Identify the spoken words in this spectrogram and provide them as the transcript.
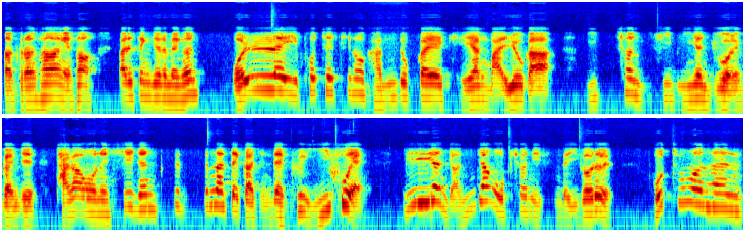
아, 그런 상황에서 파리 생제르맹은 원래 이 포체티노 감독과의 계약 만료가 2022년 6월, 그러니까 이제 다가오는 시즌 끝, 끝날 때까지인데 그 이후에 1년 연장 옵션이 있습니다. 이거를 보통은 한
